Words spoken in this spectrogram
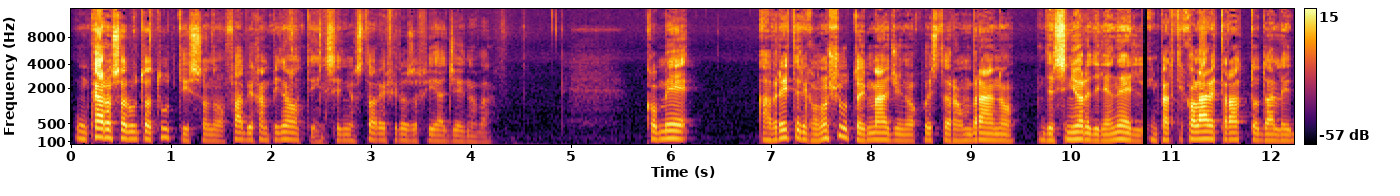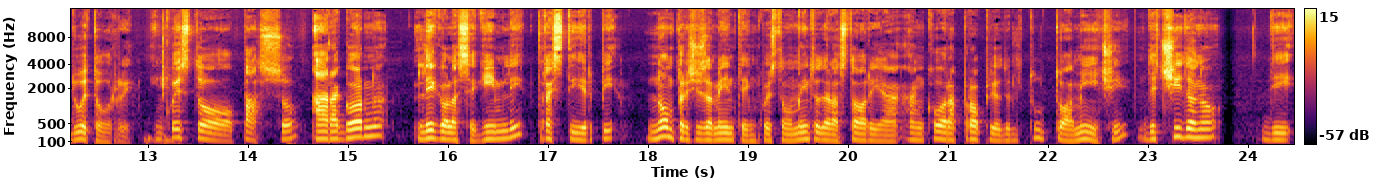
Un caro saluto a tutti, sono Fabio Campinotti, insegno storia e filosofia a Genova. Come avrete riconosciuto, immagino, questo era un brano del Signore degli Anelli, in particolare tratto dalle due torri. In questo passo Aragorn, Legolas e Gimli, tre stirpi, non precisamente in questo momento della storia ancora proprio del tutto amici, decidono di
